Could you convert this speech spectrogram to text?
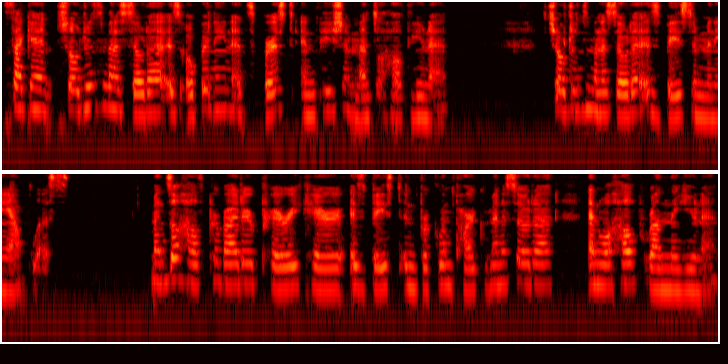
Second, Children's Minnesota is opening its first inpatient mental health unit. Children's Minnesota is based in Minneapolis. Mental health provider PrairieCare is based in Brooklyn Park, Minnesota, and will help run the unit.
